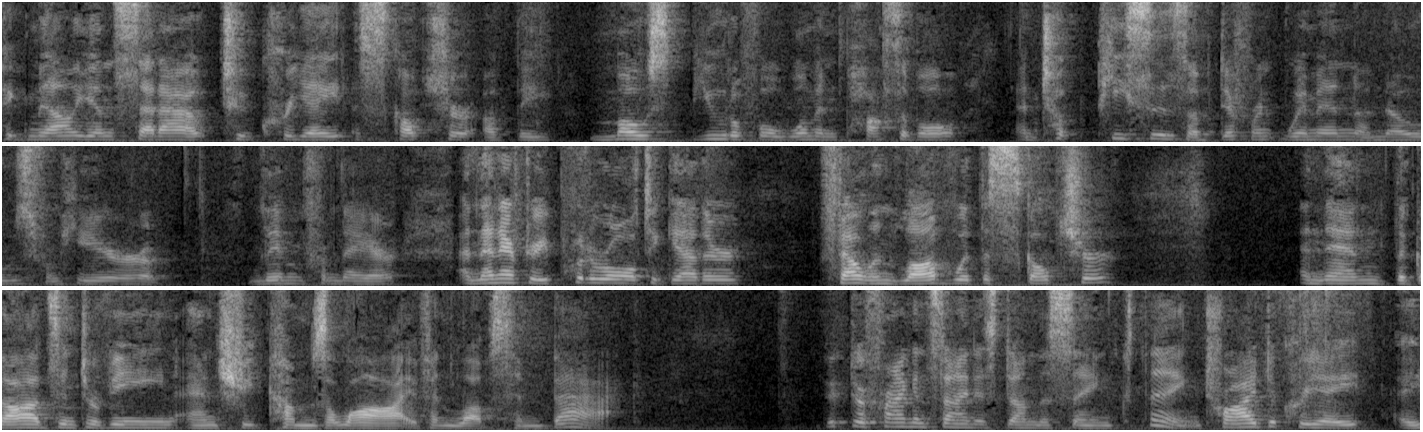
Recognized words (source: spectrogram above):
Pygmalion set out to create a sculpture of the most beautiful woman possible and took pieces of different women, a nose from here, a limb from there. And then after he put her all together, fell in love with the sculpture and then the gods intervene and she comes alive and loves him back. Victor Frankenstein has done the same thing, tried to create a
